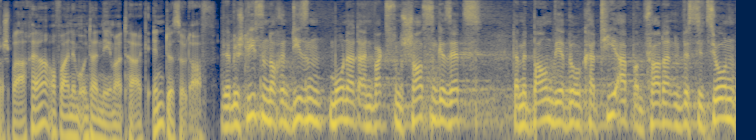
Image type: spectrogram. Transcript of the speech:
versprach er auf einem Unternehmertag in Düsseldorf. Wir beschließen noch in diesem Monat ein Wachstumschancengesetz, damit bauen wir Bürokratie ab und fördern Investitionen,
